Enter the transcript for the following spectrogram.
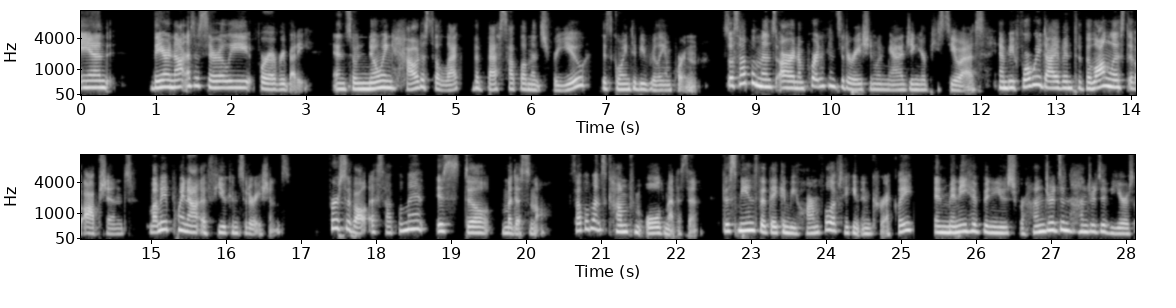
And they are not necessarily for everybody. And so, knowing how to select the best supplements for you is going to be really important. So, supplements are an important consideration when managing your PCOS. And before we dive into the long list of options, let me point out a few considerations. First of all, a supplement is still medicinal. Supplements come from old medicine. This means that they can be harmful if taken incorrectly, and many have been used for hundreds and hundreds of years,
